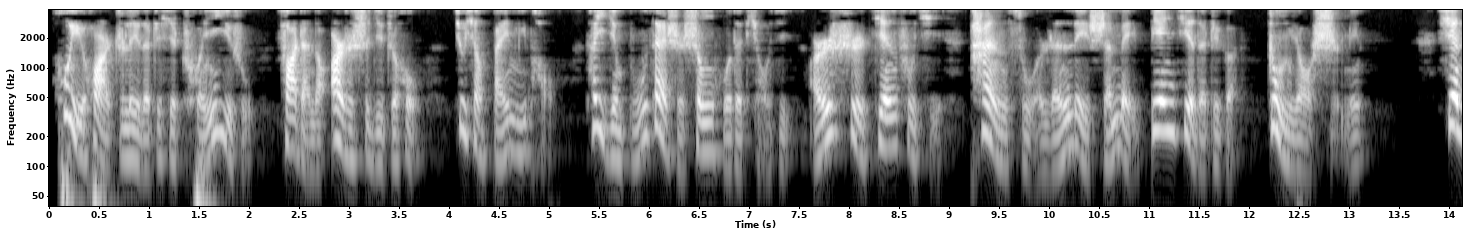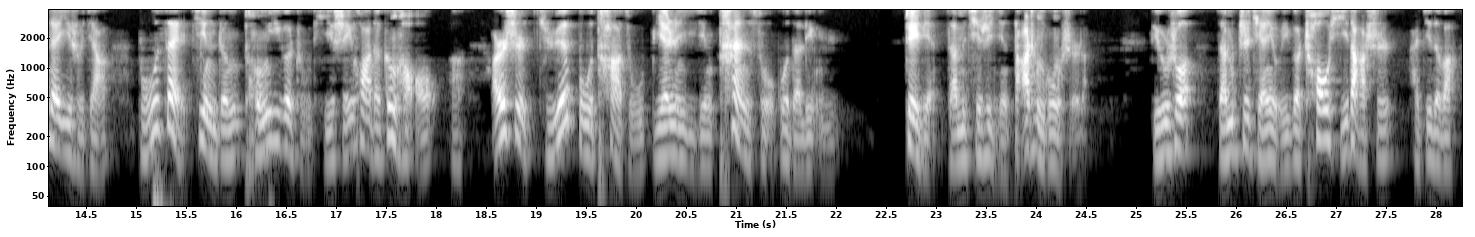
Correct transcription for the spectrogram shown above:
绘画之类的这些纯艺术，发展到二十世纪之后，就像百米跑，它已经不再是生活的调剂，而是肩负起探索人类审美边界的这个重要使命。现代艺术家不再竞争同一个主题，谁画的更好啊？而是绝不踏足别人已经探索过的领域，这点咱们其实已经达成共识了。比如说，咱们之前有一个抄袭大师，还记得吧？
